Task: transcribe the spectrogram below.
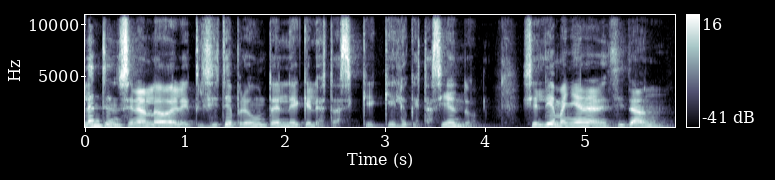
Plántense al lado del electricista y pregúntenle qué, es lo que está haciendo. Si el día de mañana necesitan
